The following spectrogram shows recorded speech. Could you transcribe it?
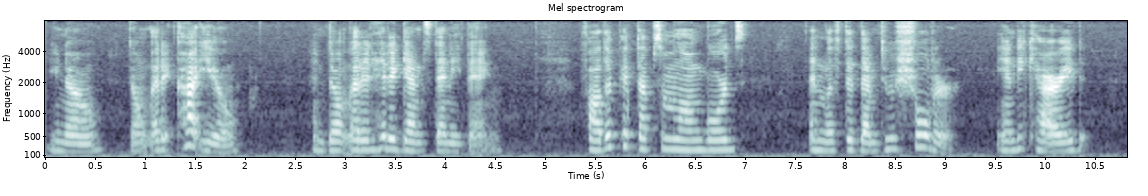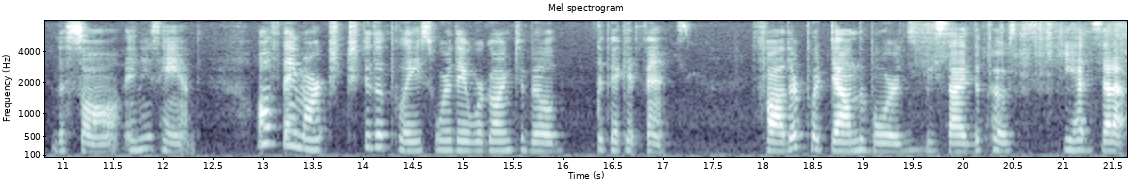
you know. Don't let it cut you. And don't let it hit against anything. Father picked up some long boards and lifted them to his shoulder. Andy carried the saw in his hand. Off they marched to the place where they were going to build the picket fence. Father put down the boards beside the posts he had set up.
